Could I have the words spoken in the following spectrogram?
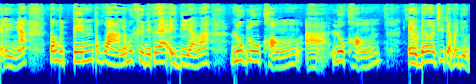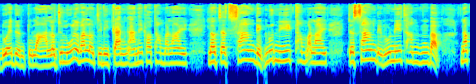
อะไรอย่างเงี้ย ต้องไปปริ้นต้องวางแล้วเมื่อคืนนี้ก็ได้ไอเดียว่า ลูกๆของอ่าลูกของ เอลเดอร์ที่จะมาอยู่ด้วยเดือนตุลาเราจะรู้เลยว่าเราจะมีการงานให้เขาทำอะไร เราจะสร้างเด็กรุ่นนี้ทำอะไร จะสร้างเด็กรุ่นนี้ทำแบบนัก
